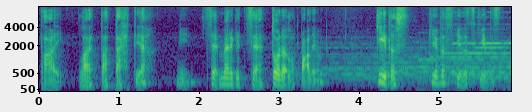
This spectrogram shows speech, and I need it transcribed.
tai laittaa tähtiä. Niin se merkitsee todella paljon. Kiitos, kiitos, kiitos, kiitos.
